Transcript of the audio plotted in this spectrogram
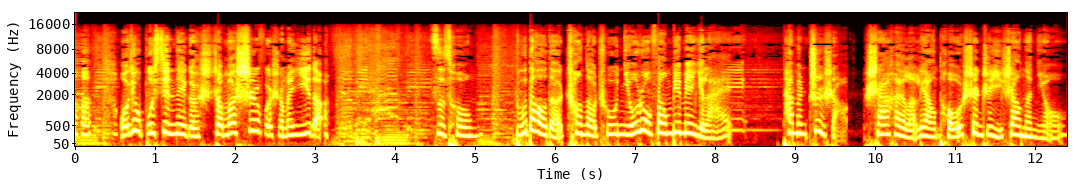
我就不信那个什么师傅什么医的。自从独到的创造出牛肉方便面以来，他们至少杀害了两头甚至以上的牛。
